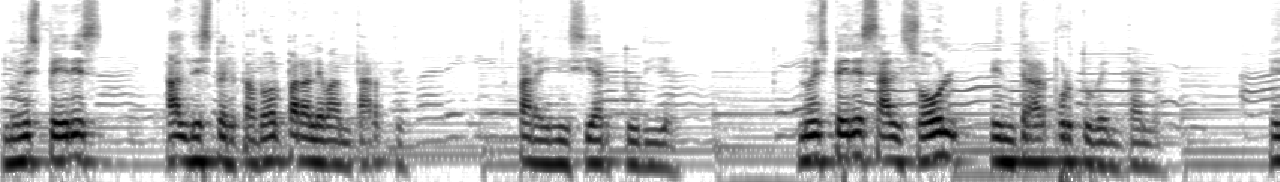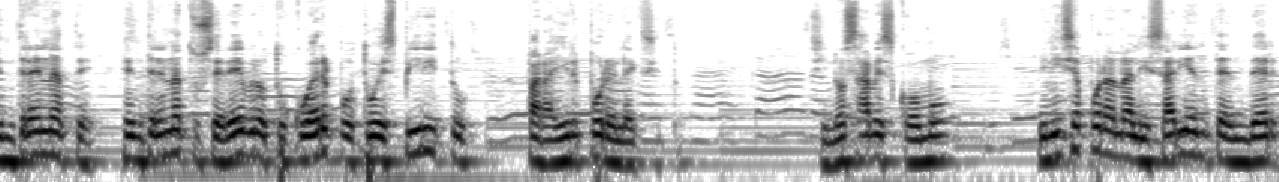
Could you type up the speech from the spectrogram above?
No esperes al despertador para levantarte, para iniciar tu día. No esperes al sol entrar por tu ventana. Entrénate, entrena tu cerebro, tu cuerpo, tu espíritu para ir por el éxito. Si no sabes cómo, inicia por analizar y entender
